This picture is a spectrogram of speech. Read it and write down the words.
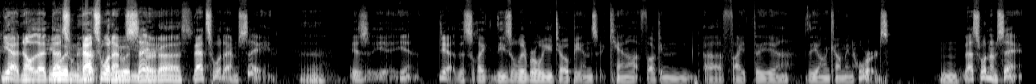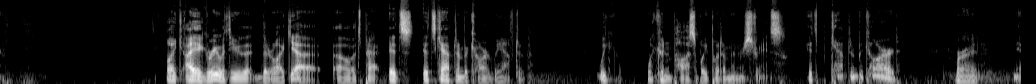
Yeah, no, that that's that's hurt- what I'm saying. hurt us That's what I'm saying. Is yeah, yeah. this like these liberal utopians cannot fucking uh, fight the uh, the oncoming hordes. Hmm. That's what I'm saying. Like I agree with you that they're like, yeah, oh, it's Pat, it's it's Captain Picard. We have to, we we couldn't possibly put him in restraints. It's Captain Picard. right Yeah.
